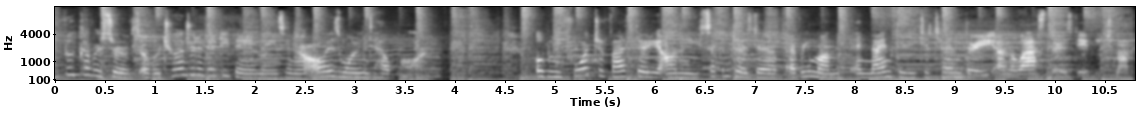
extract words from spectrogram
The food cupboard serves over 250 families and are always wanting to help more. Open 4 to 5.30 on the second Thursday of every month and 9.30 to 10.30 on the last Thursday of each month.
